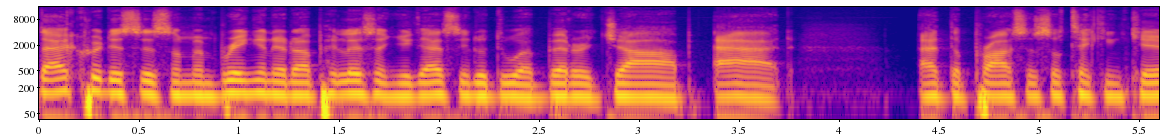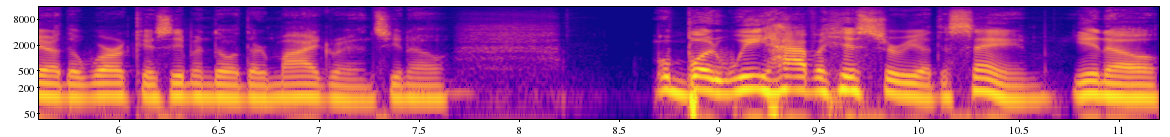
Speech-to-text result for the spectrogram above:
that criticism and bringing it up. Hey, listen, you guys need to do a better job at at the process of taking care of the workers, even though they're migrants. You know. But we have a history of the same. You know,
